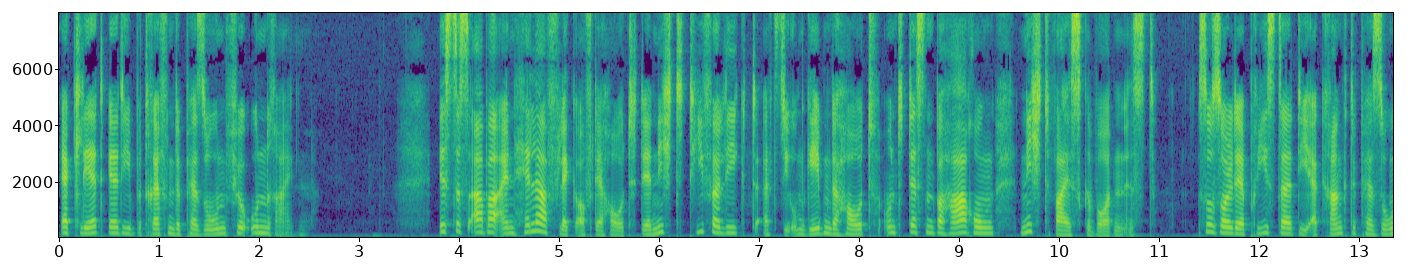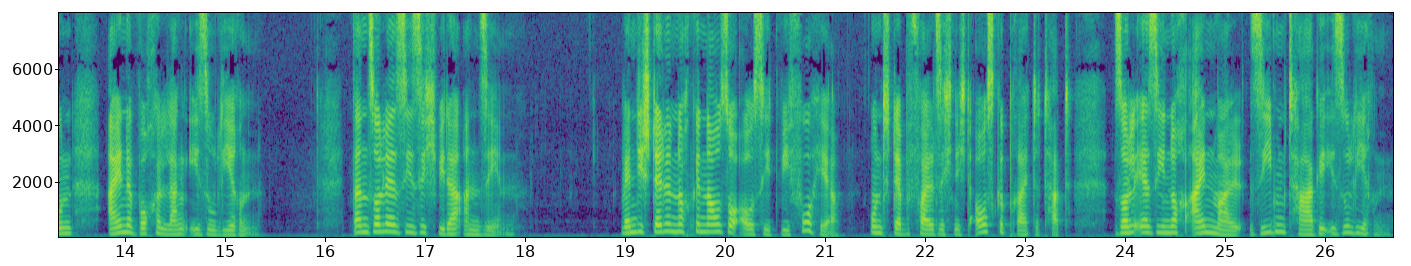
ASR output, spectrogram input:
erklärt er die betreffende Person für unrein. Ist es aber ein heller Fleck auf der Haut, der nicht tiefer liegt als die umgebende Haut und dessen Behaarung nicht weiß geworden ist, so soll der Priester die erkrankte Person eine Woche lang isolieren. Dann soll er sie sich wieder ansehen. Wenn die Stelle noch genauso aussieht wie vorher und der Befall sich nicht ausgebreitet hat, soll er sie noch einmal sieben Tage isolieren.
